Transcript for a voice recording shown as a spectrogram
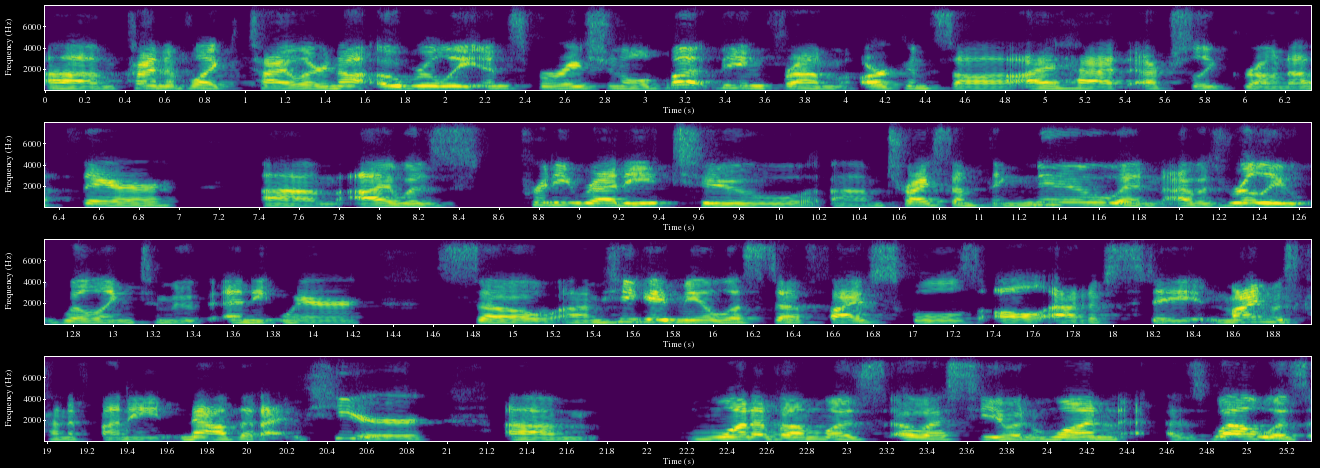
um, kind of like Tyler, not overly inspirational, but being from Arkansas, I had actually grown up there. Um, I was pretty ready to um, try something new, and I was really willing to move anywhere. So um, he gave me a list of five schools all out of state. And mine was kind of funny. Now that I'm here, um, one of them was OSU, and one as well was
